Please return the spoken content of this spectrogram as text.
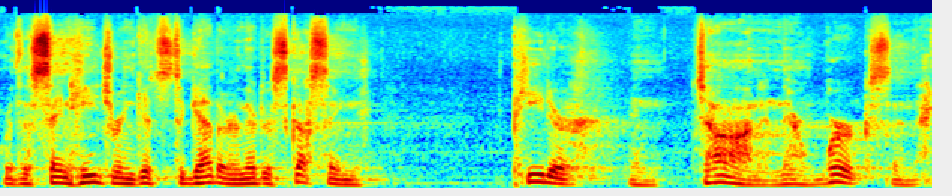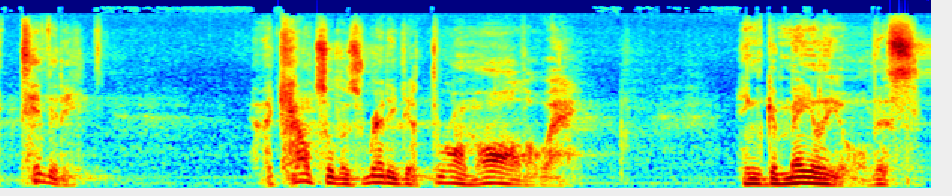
where the Sanhedrin gets together and they're discussing Peter and John and their works and activity. And the council is ready to throw them all away. And Gamaliel, this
